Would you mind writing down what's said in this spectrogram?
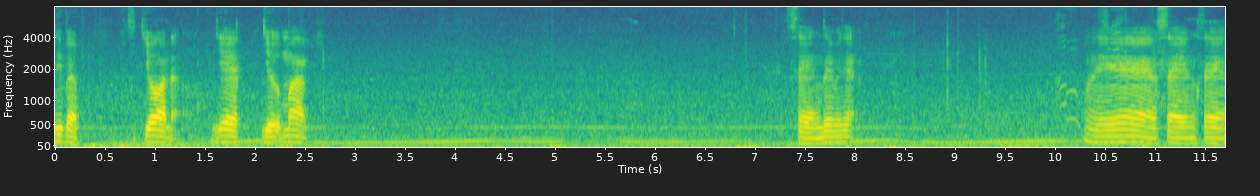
นี่แบบสุดยอดอะแยกเยอะมากแซงได้ไหมเนี่ยแหมแซงแซง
